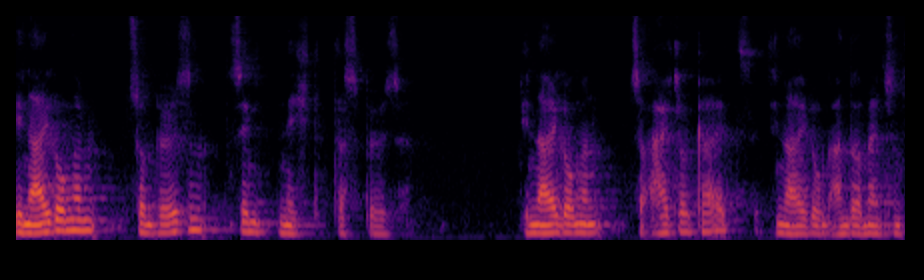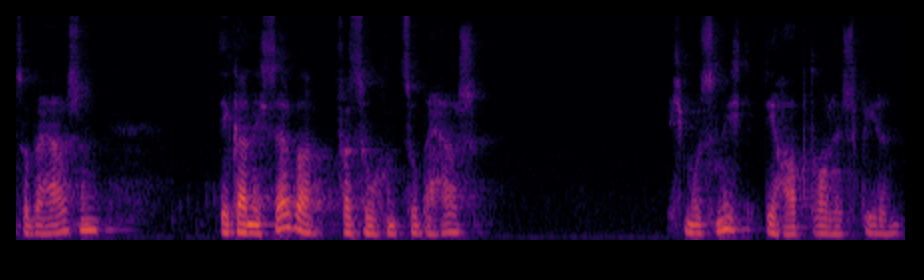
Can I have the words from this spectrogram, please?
Die Neigungen zum Bösen sind nicht das Böse. Die Neigungen zur Eitelkeit, die Neigung, andere Menschen zu beherrschen, die kann ich selber versuchen zu beherrschen. Ich muss nicht die Hauptrolle spielen.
